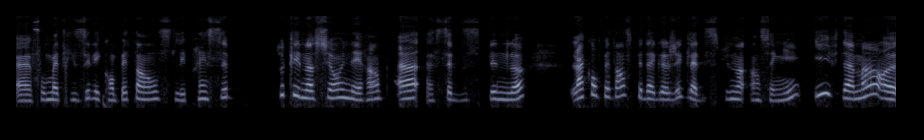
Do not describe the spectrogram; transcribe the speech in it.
Il faut maîtriser les compétences, les principes toutes les notions inhérentes à cette discipline-là, la compétence pédagogique, la discipline enseignée. Et évidemment, euh,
